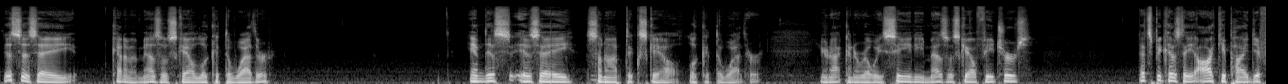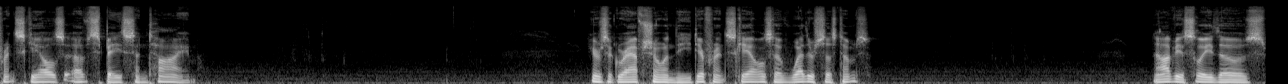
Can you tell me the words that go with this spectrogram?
This is a kind of a mesoscale look at the weather. And this is a synoptic scale look at the weather. You're not going to really see any mesoscale features. That's because they occupy different scales of space and time. Here's a graph showing the different scales of weather systems. Now obviously those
